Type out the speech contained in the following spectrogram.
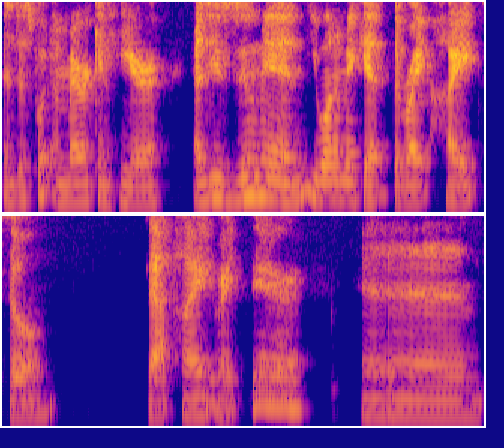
and just put American here. As you zoom in, you want to make it the right height. So that height right there and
